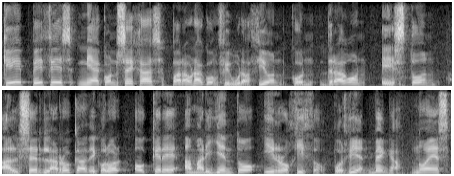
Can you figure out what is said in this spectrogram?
¿Qué peces me aconsejas para una configuración con Dragon Stone al ser la roca de color ocre, amarillento y rojizo? Pues bien, venga, no es,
